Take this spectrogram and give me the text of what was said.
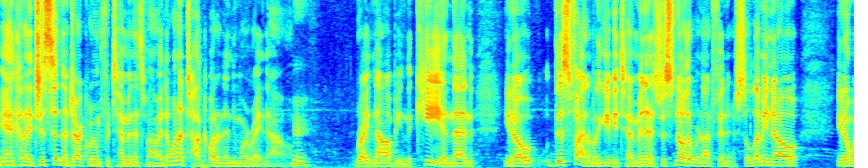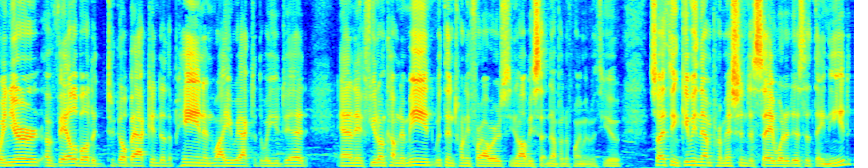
man, could I just sit in a dark room for 10 minutes, mom? I don't want to talk about it anymore right now. Hmm. Right now being the key. And then, you know, this fine, I'm going to give you 10 minutes. Just know that we're not finished. So let me know, you know, when you're available to, to go back into the pain and why you reacted the way you did. And if you don't come to me within 24 hours, you know, I'll be setting up an appointment with you. So I think giving them permission to say what it is that they need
